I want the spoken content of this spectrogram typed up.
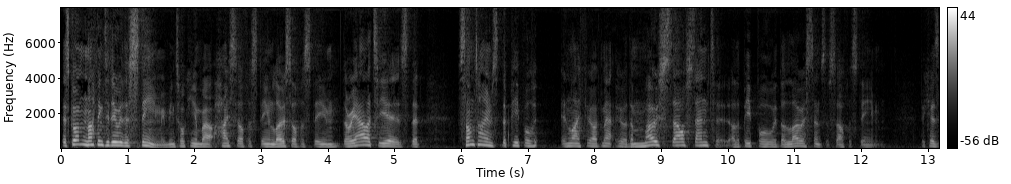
It's got nothing to do with esteem. We've been talking about high self esteem, low self esteem. The reality is that sometimes the people in life who I've met who are the most self centered are the people with the lowest sense of self esteem because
